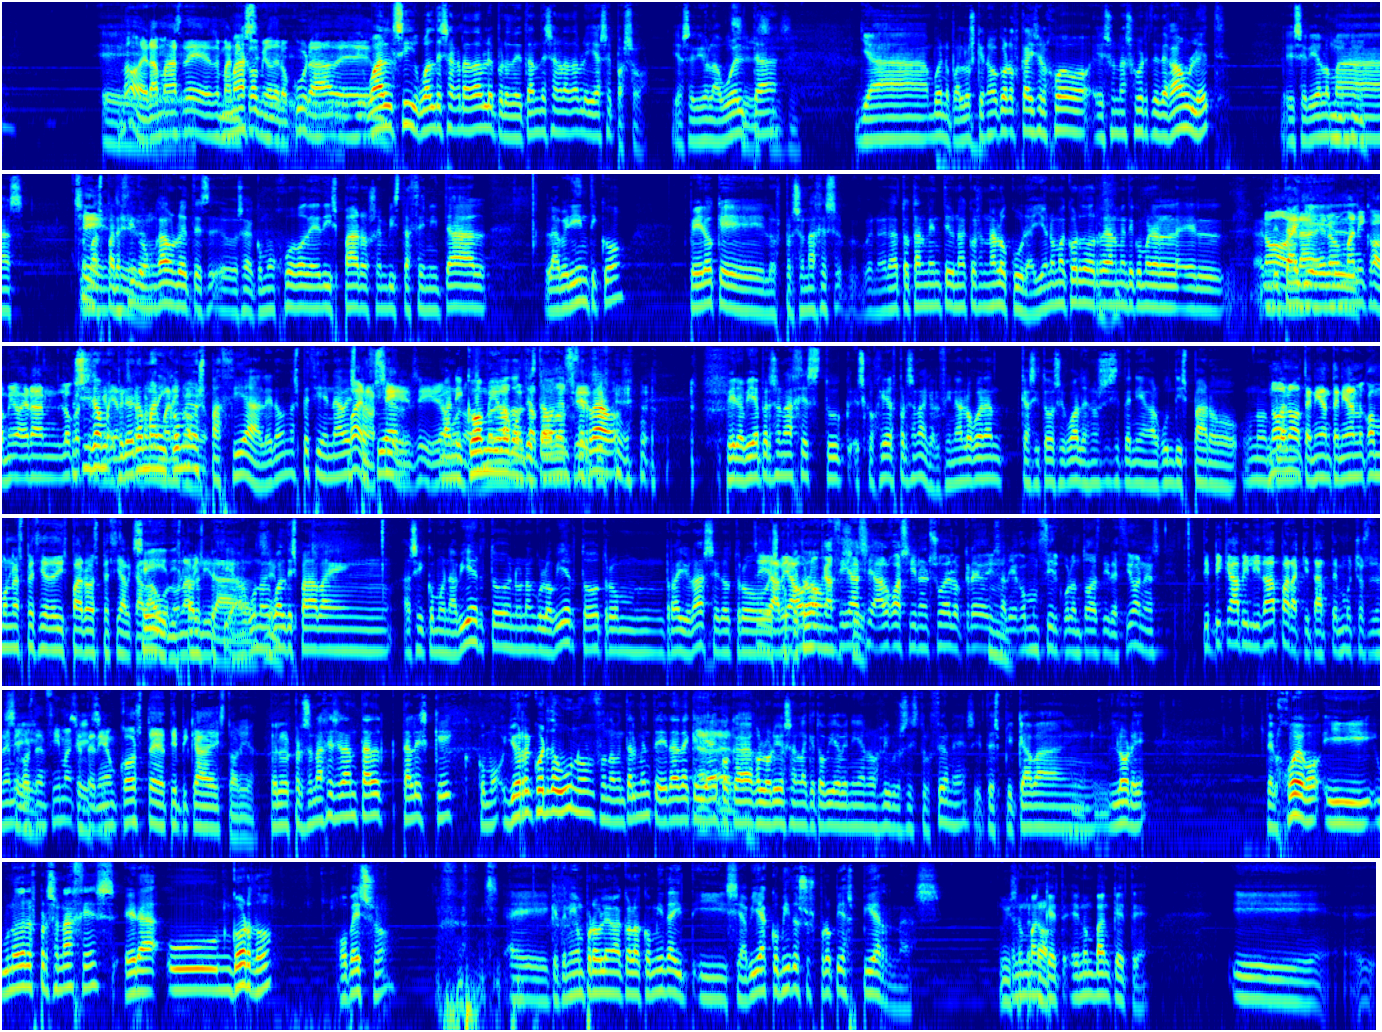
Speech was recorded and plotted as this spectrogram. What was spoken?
Eh, No, era más de manicomio, de locura. De... Igual sí, igual desagradable, pero de tan desagradable ya se pasó. Ya se dio la vuelta. Sí, sí, sí. Ya, bueno, para los que no conozcáis el juego, es una suerte de Gauntlet. eh, sería lo más, lo Sí, más parecido. Un Gauntlet, es, o sea, como un juego de disparos en vista cenital, laberíntico, pero que los personajes, bueno, era totalmente una cosa, una locura. Yo no me acuerdo realmente cómo era el, el- el No, detalle. era, era un manicomio, eran no locos sé si era pero era un manicomio, espacial, era una especie de nave Bueno, espacial, sí, sí, manicomio bueno, donde estaban sí. Pero había personajes, tú escogías personajes que al final luego eran casi todos iguales. No sé si tenían algún disparo. Uno No, plan- no, tenían, tenían como una especie de disparo especial cada sí, uno, una disparo habilidad. especial. Alguno sí. igual disparaba en así como en abierto, en un ángulo abierto, otro un rayo láser, otro Sí, había uno que hacía sí. Mm. así- algo así en el suelo, creo, y salía como un círculo en todas direcciones. Típica habilidad para quitarte muchos enemigos Sí, de encima, que sí, tenía sí. un coste, típica historia. Pero los personajes eran tal, tales que, como yo recuerdo uno, fundamentalmente era de aquella Eh, época gloriosa en la que todavía venían los libros de instrucciones y te explicaban lore del juego. Y uno de los personajes era un gordo, obeso, eh, que tenía un problema con la comida y, y se había comido sus propias piernas Uy, en un banquete, en un banquete. Y,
